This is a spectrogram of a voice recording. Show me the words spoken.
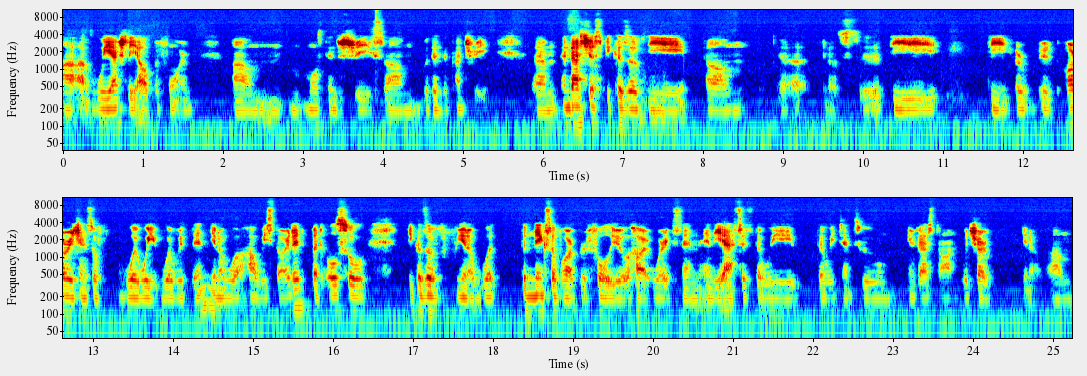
uh, we actually outperformed um, most industries um, within the country, um, and that's just because of the um, uh, you know the the origins of where we where we've been, you know, how we started, but also because of you know what the mix of our portfolio, how it works, and, and the assets that we that we tend to invest on, which are you know um,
